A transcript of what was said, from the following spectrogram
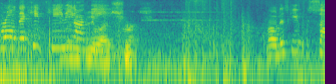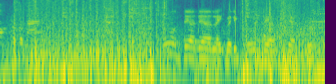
Bro, they keep teaming on me. Bro, this game sucks, man. Oh, they are they are like very close. They are they are close.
